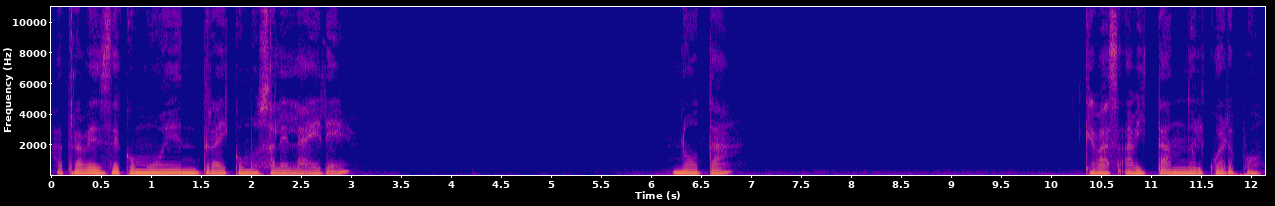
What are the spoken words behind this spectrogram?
a través de cómo entra y cómo sale el aire. Nota que vas habitando el cuerpo.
